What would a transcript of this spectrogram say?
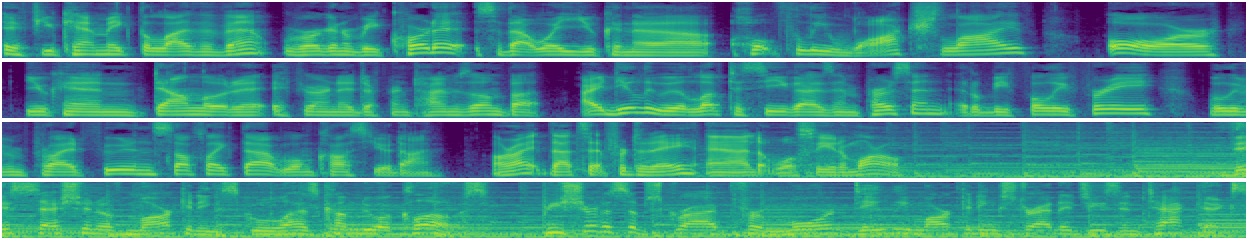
if you can't make the live event, we're going to record it so that way you can uh, hopefully watch live or you can download it if you're in a different time zone. But ideally, we would love to see you guys in person. It'll be fully free. We'll even provide food and stuff like that. Won't cost you a dime. All right, that's it for today, and we'll see you tomorrow. This session of Marketing School has come to a close. Be sure to subscribe for more daily marketing strategies and tactics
